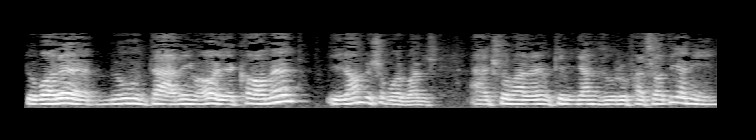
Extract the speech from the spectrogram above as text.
دوباره اون تحریم های کامل ایران بشه قربانش عکس که میگن زور و فسادی یعنی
